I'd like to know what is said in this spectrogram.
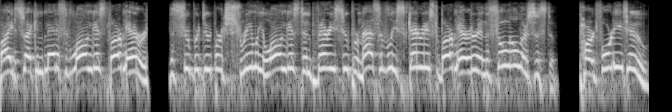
My second massive longest Barney error. The super duper extremely longest and very super massively scariest Barney error in the solar system. Part 42.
